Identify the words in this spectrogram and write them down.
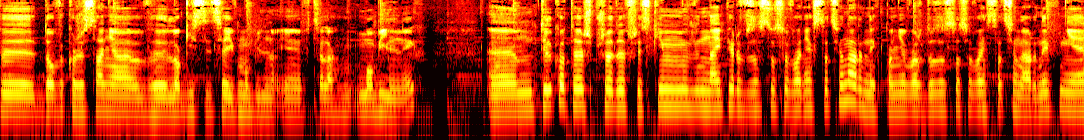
w, do wykorzystania w logistyce i w, w celach mobilnych, tylko też przede wszystkim najpierw w zastosowaniach stacjonarnych, ponieważ do zastosowań stacjonarnych nie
